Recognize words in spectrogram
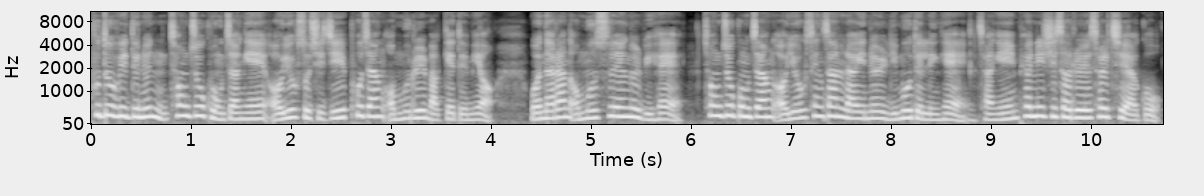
푸드위드는 청주 공장의 어육 소시지 포장 업무를 맡게 되며 원활한 업무 수행을 위해 청주 공장 어육 생산 라인을 리모델링해 장애인 편의시설을 설치하고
